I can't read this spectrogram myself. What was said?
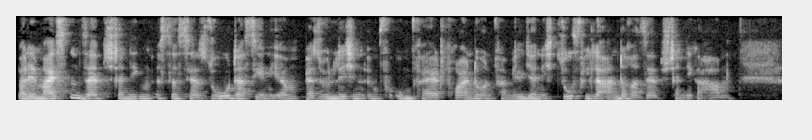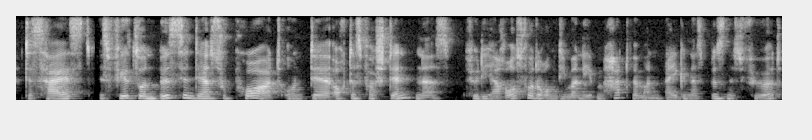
Bei den meisten Selbstständigen ist es ja so, dass sie in ihrem persönlichen Umfeld, Freunde und Familie nicht so viele andere Selbstständige haben. Das heißt, es fehlt so ein bisschen der Support und der, auch das Verständnis für die Herausforderungen, die man eben hat, wenn man ein eigenes Business führt.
